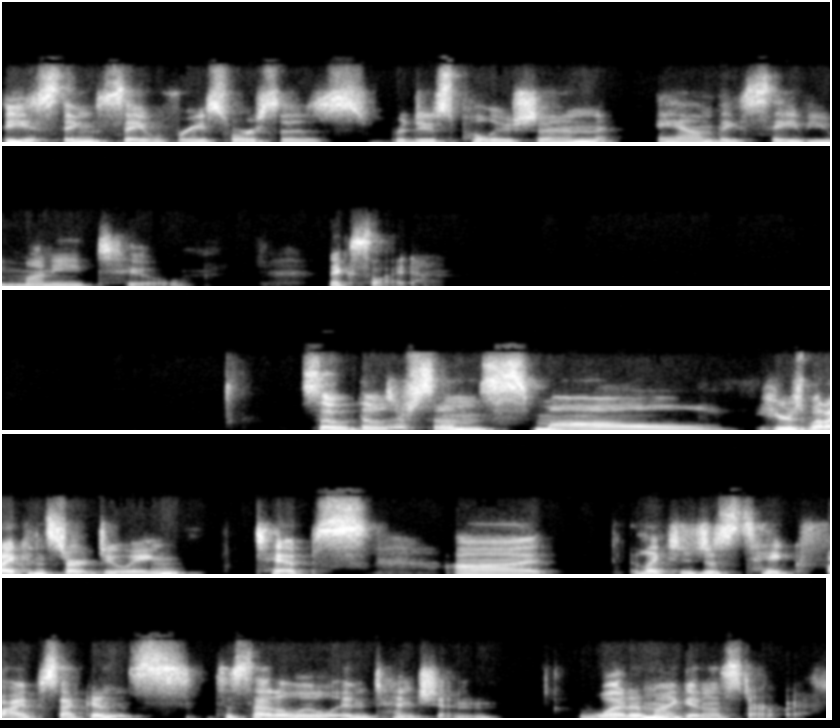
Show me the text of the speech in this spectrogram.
these things save resources, reduce pollution, and they save you money too. Next slide. So those are some small, here's what I can start doing tips. Uh, I'd like to just take five seconds to set a little intention. What am I going to start with?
